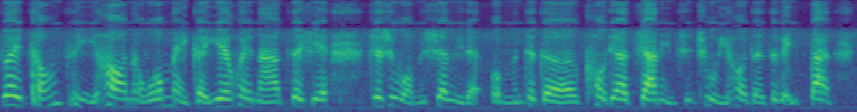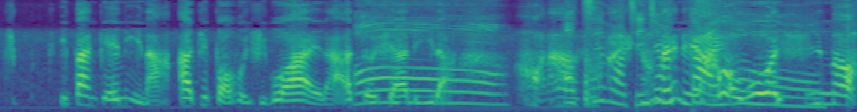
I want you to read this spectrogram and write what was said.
所以从此以后呢，我每个月会拿这些，就是我们剩余的，我们这个扣掉家庭支出以后的这个一半，一半给你啦，啊，这部分是我的啦，啊，得下你啦。哦好、啦哦说这嘛真尤美女正改好窝心哦。啊，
